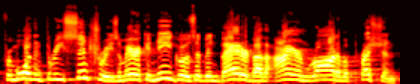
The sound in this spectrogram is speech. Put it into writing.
For more than three centuries, American Negroes have been battered by the iron rod of oppression,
